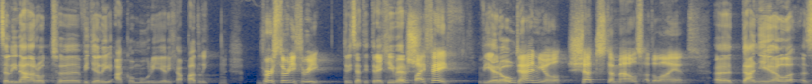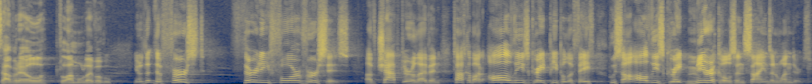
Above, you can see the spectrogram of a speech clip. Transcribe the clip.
celý národ e, videli, ako múry Jericha padli. Verse 33, 33. verš. by faith, Vierou Daniel shuts the mouths of the lions. e, Daniel zavrel tlamu levovú. You know, the, the first 34 verses of chapter 11 talk about all these great people of faith who saw all these great miracles and signs and wonders.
